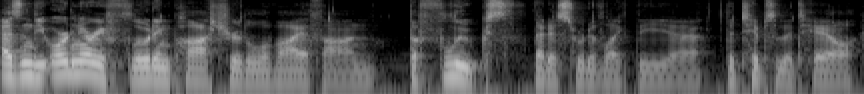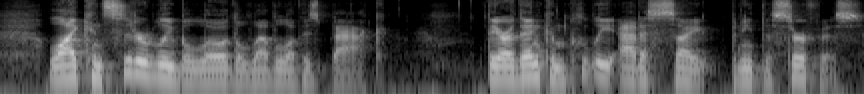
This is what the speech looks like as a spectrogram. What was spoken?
As in the ordinary floating posture of the Leviathan, the flukes, that is sort of like the, uh, the tips of the tail, lie considerably below the level of his back. They are then completely out of sight beneath the surface,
